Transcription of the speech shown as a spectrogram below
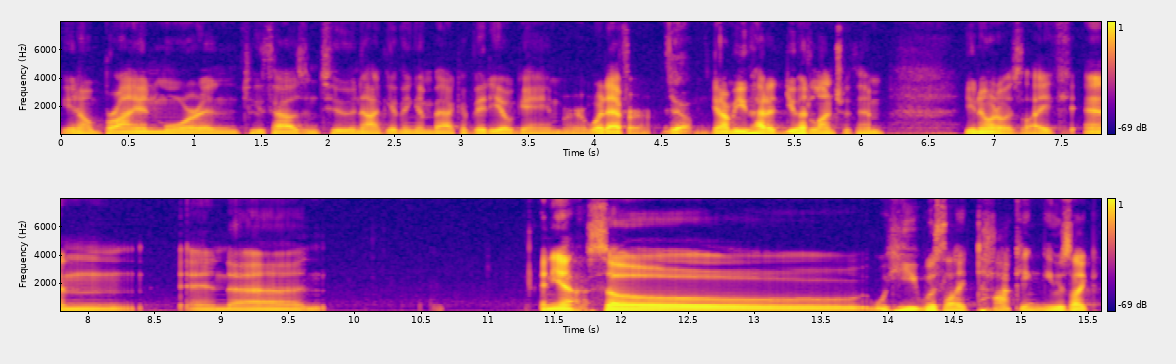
you know Brian Moore in 2002 not giving him back a video game or whatever. Yeah. You know, you had a, you had lunch with him. You know what it was like, and and uh, and yeah, so he was like talking. He was like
